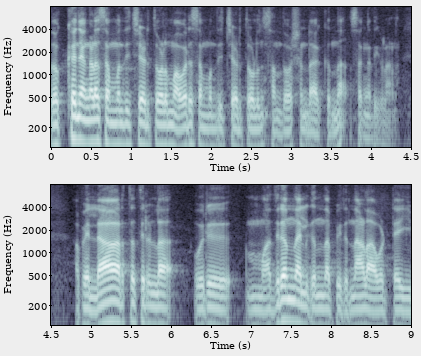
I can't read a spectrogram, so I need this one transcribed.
അതൊക്കെ ഞങ്ങളെ സംബന്ധിച്ചിടത്തോളം അവരെ സംബന്ധിച്ചിടത്തോളം സന്തോഷം ഉണ്ടാക്കുന്ന സംഗതികളാണ്. അപ്പോൾ എല്ലാ അർത്ഥത്തിലുള്ള ഒരു മധുരം നൽകുന്ന പെരുന്നാളാവട്ടെ ഈ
